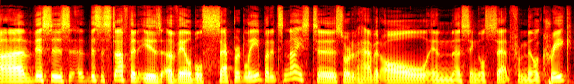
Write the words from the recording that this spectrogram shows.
Uh, this is this is stuff that is available separately, but it's nice to sort of have it all in a single set from Mill Creek.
